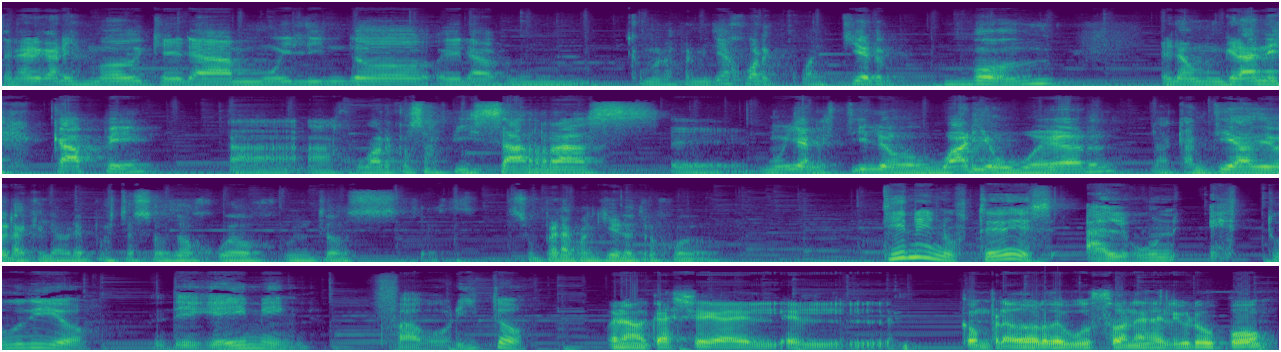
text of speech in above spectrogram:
tener Garry's Mod, que era muy lindo, era como nos permitía jugar cualquier mod, era un gran escape a, jugar cosas bizarras, eh, muy al estilo WarioWare. La cantidad de horas que le habré puesto a esos dos juegos juntos supera cualquier otro juego. ¿Tienen ustedes algún estudio de gaming favorito? Bueno, acá llega el, comprador de buzones del grupo,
